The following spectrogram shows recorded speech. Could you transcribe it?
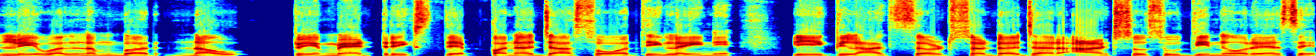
લેવલ નંબર નવ પે મેટ્રિક્સ ત્રેપન હજાર સોથી લઈને એક લાખ સડસઠ હજાર આઠસો સુધીનો રહેશે.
